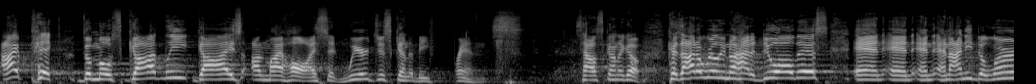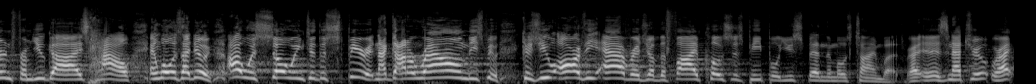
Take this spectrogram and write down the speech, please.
I picked the most godly guys on my hall. I said, We're just going to be friends how it's to go. Because I don't really know how to do all this, and, and, and, and I need to learn from you guys how. And what was I doing? I was sowing to the Spirit, and I got around these people. Because you are the average of the five closest people you spend the most time with, right? Isn't that true, right?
